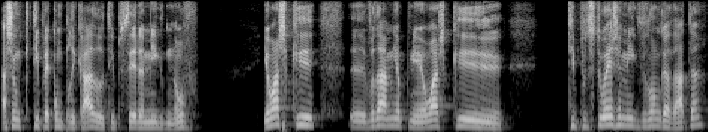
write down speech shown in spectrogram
Acham que, tipo, é complicado, tipo, ser amigo de novo? Eu acho que, uh, vou dar a minha opinião, eu acho que, tipo, se tu és amigo de longa data,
